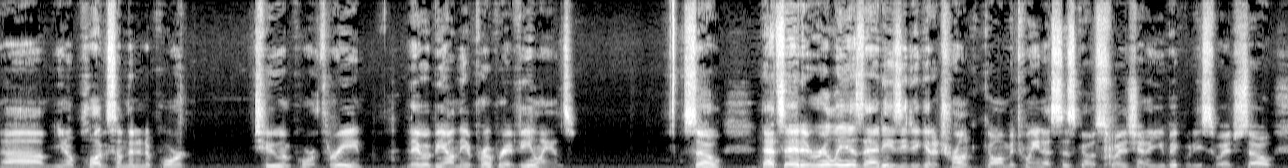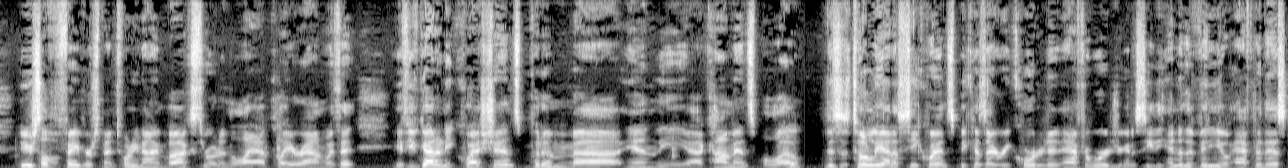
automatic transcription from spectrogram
um, you know, plug something into port 2 and port 3, they would be on the appropriate VLANs. So that's it. It really is that easy to get a trunk going between a Cisco switch and a Ubiquiti switch. So do yourself a favor, spend 29 bucks, throw it in the lab, play around with it. If you've got any questions, put them uh, in the uh, comments below. This is totally out of sequence because I recorded it afterwards. You're going to see the end of the video after this.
